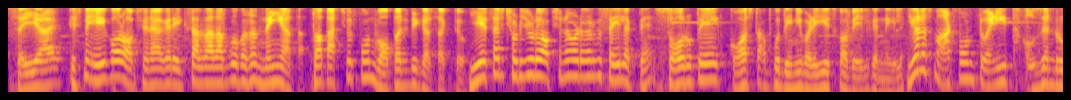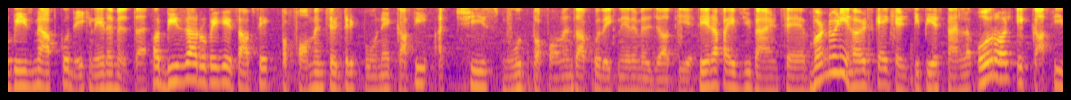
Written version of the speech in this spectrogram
सही है इसमें एक और ऑप्शन है अगर एक साल बाद आपको पसंद नहीं आता तो आप एक्चुअल फ़ोन वापस भी कर सकते हो। ये सर छोटे छोटे ऑप्शन है बट मेरे को सही लगते हैं। सौ रुपए कॉस्ट आपको देनी पड़ेगी इसको अवेल करने के लिए। ये वाला स्मार्टफ़ोन ट्वेंटी थाउज़ेंड रुपीज़ में आपको देखने में मिलता है। और बीस हज़ार रुपए के हिसाब से एक परफॉर्मेंस सेंट्रिक फ़ोन है। काफ़ी अच्छी स्मूथ परफॉर्मेंस आपको देखने में मिल जाती है। तेरह फाइव जी बैंड है वन ट्वेंटी हर्ट्स का एक एलटीपीएस पैनल ओवरऑल एक काफ़ी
